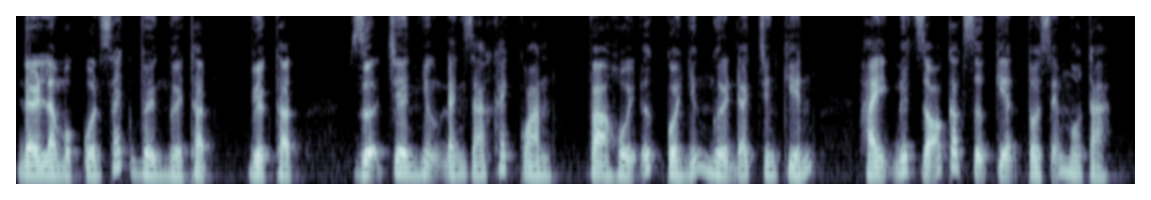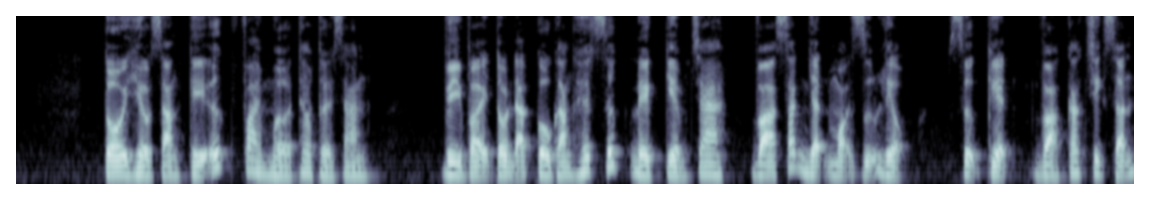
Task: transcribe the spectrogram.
Đây là một cuốn sách về người thật, việc thật, dựa trên những đánh giá khách quan và hồi ức của những người đã chứng kiến hay biết rõ các sự kiện tôi sẽ mô tả. Tôi hiểu rằng ký ức phai mờ theo thời gian. Vì vậy tôi đã cố gắng hết sức để kiểm tra và xác nhận mọi dữ liệu, sự kiện và các trích dẫn.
